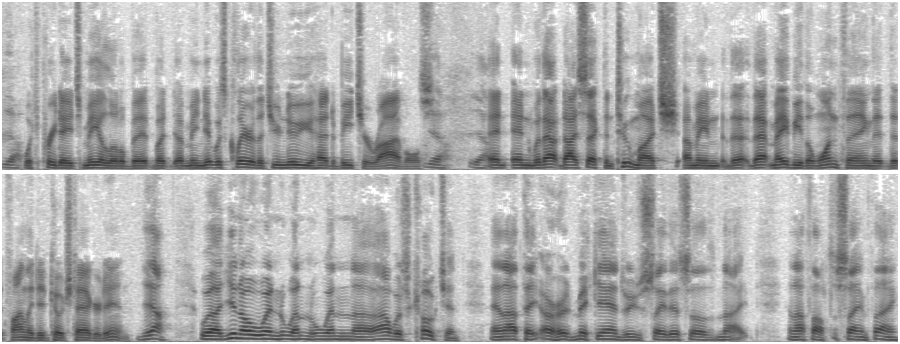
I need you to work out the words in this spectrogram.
yeah. which predates me a little bit, but I mean, it was clear that you knew you had to beat your rivals. Yeah, yeah. And and without dissecting too much, I mean, that that may be the one thing that, that finally did Coach Taggart in. Yeah. Well, you know, when when when uh, I was coaching, and I think I heard Mick Andrews say this the other night, and I thought the same thing.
